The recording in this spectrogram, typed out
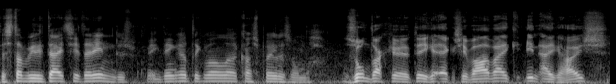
de stabiliteit zit erin. Dus ik denk dat ik wel kan spelen zondag. Zondag tegen RKC Waalwijk in eigen huis.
